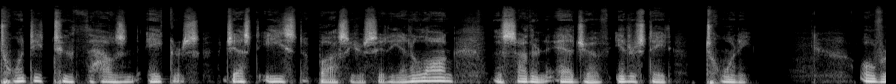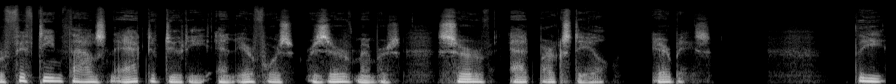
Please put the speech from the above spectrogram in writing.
22,000 acres just east of Bossier City and along the southern edge of Interstate 20. Over 15,000 active duty and Air Force Reserve members serve at Barksdale Air Base. The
